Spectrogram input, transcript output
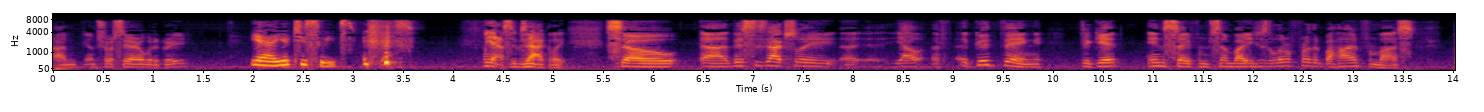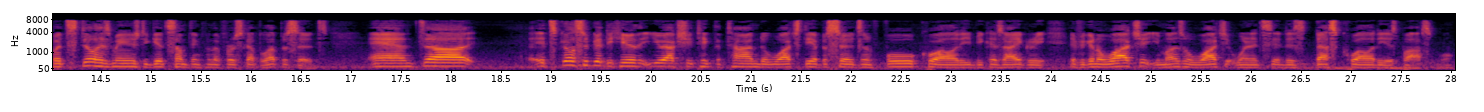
I'm, I'm sure Sarah would agree. Yeah, you're too sweet. yes. Yes, exactly. So uh, this is actually uh, yeah, a, a good thing to get insight from somebody who's a little further behind from us, but still has managed to get something from the first couple episodes. And uh, it's also good to hear that you actually take the time to watch the episodes in full quality because I agree. If you're going to watch it, you might as well watch it when it's at its best quality as possible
